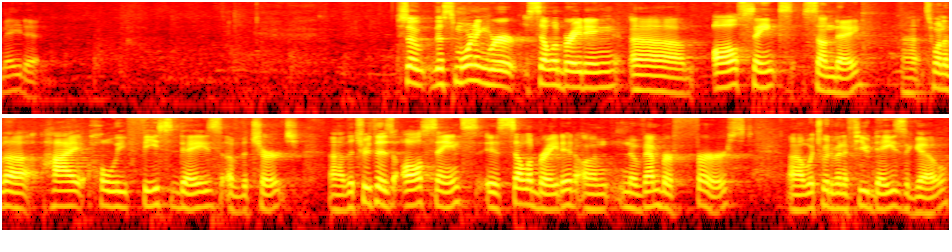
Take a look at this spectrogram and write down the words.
Made it. So, this morning we're celebrating uh, All Saints Sunday. Uh, it's one of the high holy feast days of the church. Uh, the truth is, All Saints is celebrated on November 1st, uh, which would have been a few days ago.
